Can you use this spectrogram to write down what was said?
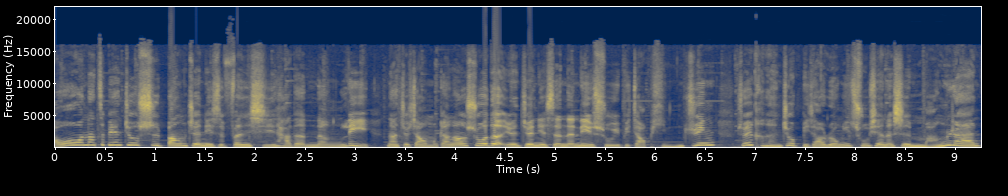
好哦，那这边就是帮 Janice 分析她的能力。那就像我们刚刚说的，因为 Janice 的能力属于比较平均，所以可能就比较容易出现的是茫然，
